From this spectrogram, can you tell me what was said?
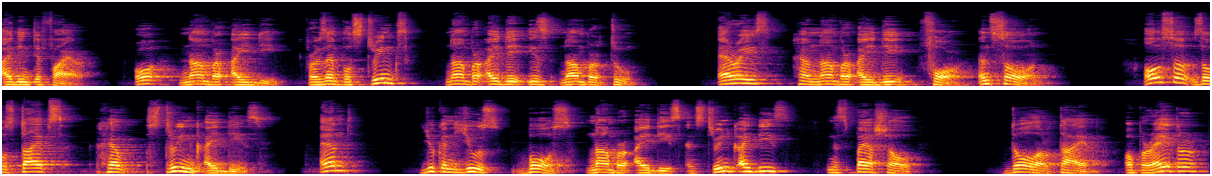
identifier or number ID. For example, strings number ID is number 2. Arrays have number ID 4 and so on. Also, those types have string IDs and you can use both number IDs and string IDs in a special dollar type operator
